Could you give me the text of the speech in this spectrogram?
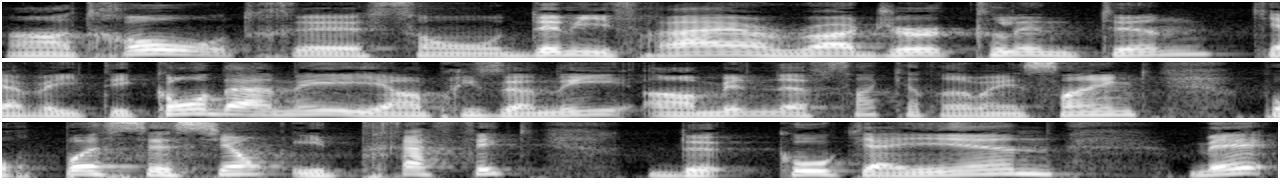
entre autres, euh, son demi-frère Roger Clinton, qui avait été condamné et emprisonné en 1985 pour possession et trafic de cocaïne. Mais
